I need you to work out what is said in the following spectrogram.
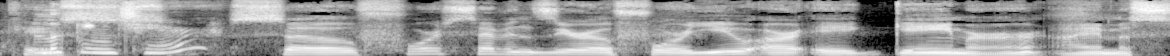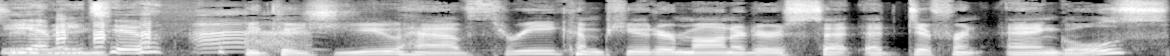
Okay, looking s- chair. So 4704, you are a gamer, I am assuming. Yeah, me too. because you have three computer monitors set at different angles.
